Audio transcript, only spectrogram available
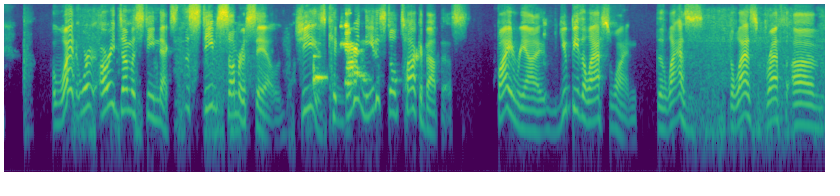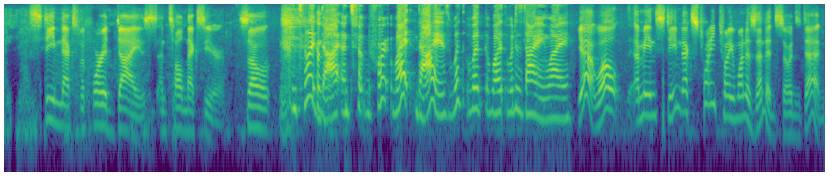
what? We're already done with Steam Next. It's the Steam Summer Sale. Jeez, can, do we need to still talk about this? Fine, Rianna, you be the last one. The last, the last breath of Steam Next before it dies until next year. So Until it die until before what dies? What what what what is dying? Why? yeah, well, I mean, Steam Next 2021 has ended, so it's dead.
